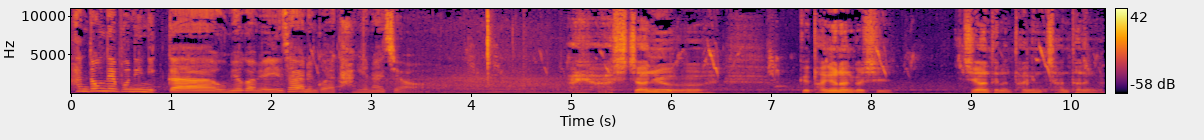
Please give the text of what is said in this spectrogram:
한 동네 분이니까 오며 가며 인사하는 거야 당연하죠. 아시잖요. 그 당연한 것이 지한테는 당연치 않다는 거.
